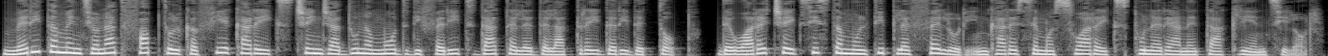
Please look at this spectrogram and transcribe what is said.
Merită menționat faptul că fiecare exchange adună mod diferit datele de la traderii de top, deoarece există multiple feluri în care se măsoară expunerea netă a clienților.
